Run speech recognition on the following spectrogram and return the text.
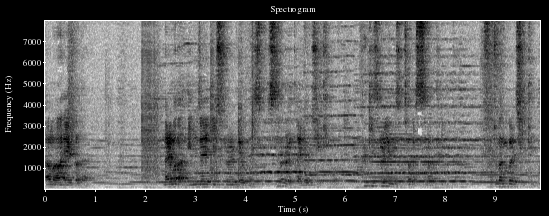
아마 아닐 거다. 날마다 닌자의 기술을 배우면서 스스로를 단련시키고 그 기술을 이용해서 적을 쓰러뜨린다. 소중한 걸 지킨다.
